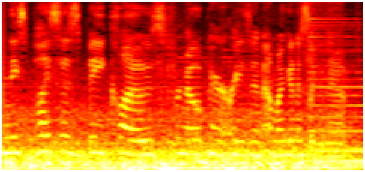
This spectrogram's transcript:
These places be closed for no apparent reason. Oh my goodness, look at that.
